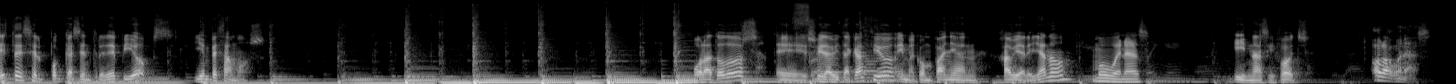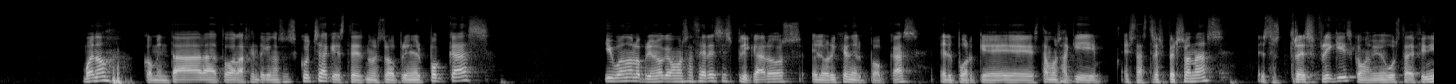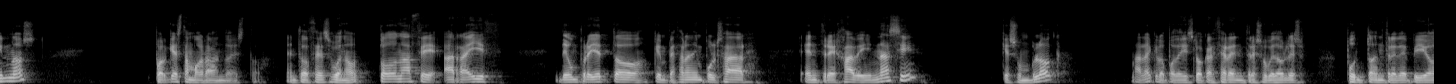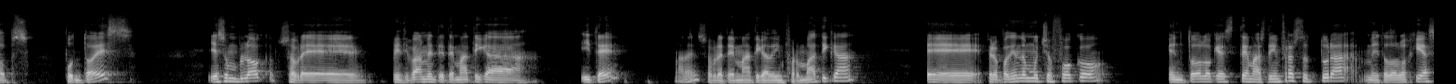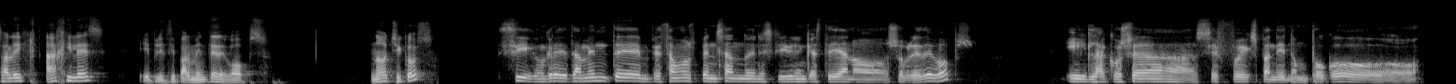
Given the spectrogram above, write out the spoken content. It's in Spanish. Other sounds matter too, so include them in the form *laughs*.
Este es el podcast entre Dep y Ops y empezamos. Hola a todos, eh, soy David Acacio y me acompañan Javier Arellano Muy buenas. y Nasi Foch. Hola, buenas. Bueno, comentar a toda la gente que nos escucha que este es nuestro primer podcast. Y bueno, lo primero que vamos a hacer es explicaros el origen del podcast, el por qué estamos aquí estas tres personas, estos tres frikis, como a mí me gusta definirnos, por qué estamos grabando esto. Entonces, bueno, todo nace a raíz de un proyecto que empezaron a impulsar entre Javi y Nasi, que es un blog, ¿vale? Que lo podéis localizar en www.entredepiops.es. Y es un blog sobre principalmente temática IT, ¿vale? Sobre temática de informática, eh, pero poniendo mucho foco en todo lo que es temas de infraestructura, metodologías ágil- ágiles y principalmente DevOps. ¿No, chicos? Sí, concretamente empezamos pensando en escribir en castellano sobre DevOps y la cosa se fue expandiendo un poco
